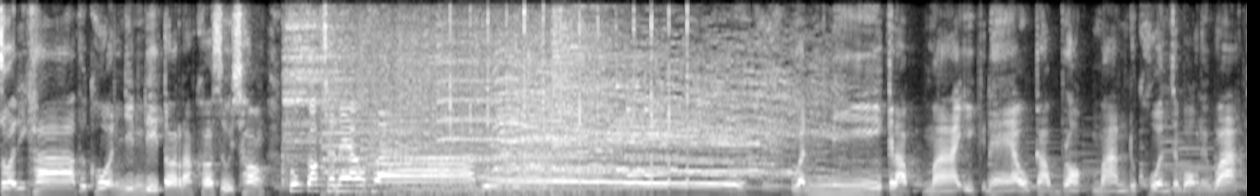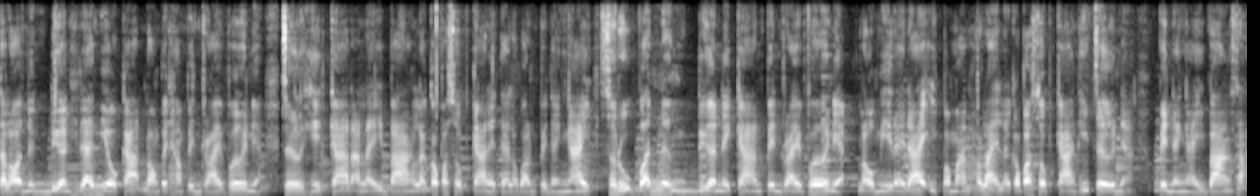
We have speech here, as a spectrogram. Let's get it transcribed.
สวัสดีครับทุกคนยินดีต้อนรับเข้าสู่ช่องกุ๊กก๊อกชาแนลครับเย้ วันนี้กลับมาอีกแล้วกับบล็อกมันทุกคนจะบอกเลยว่าตลอด 1 เดือนที่ได้มีโอกาสลองไปทำเป็นไดรเวอร์เนี่ยเจอเหตุการณ์อะไรบ้าง แล้วก็ประสบการณ์ในแต่ละวันเป็นยังไง สรุปว่า 1 เดือนในการเป็นไดรเวอร์เนี่ยเรามีรายได้อีกประมาณเท่าไหร่ แล้วก็ประสบการณ์ที่เจอเนี่ยเป็นยังไงบ้างสา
